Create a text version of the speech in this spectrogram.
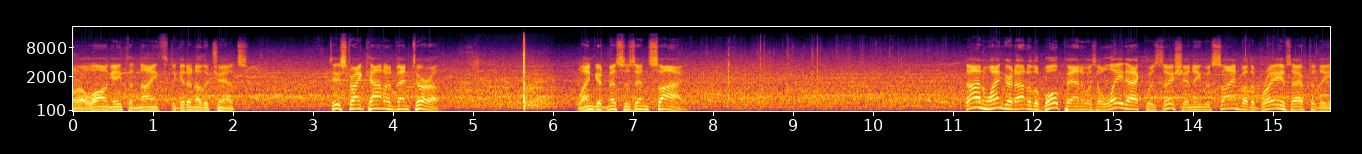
or a long eighth and ninth to get another chance. Two strike count on Ventura. Wengert misses inside. Don Wengert out of the bullpen. It was a late acquisition. He was signed by the Braves after the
